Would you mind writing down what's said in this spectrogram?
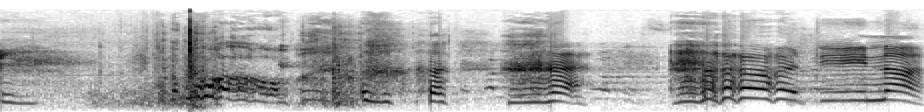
Whoa! Tina!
